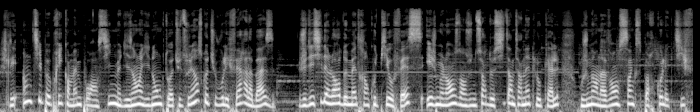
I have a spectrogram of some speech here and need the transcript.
je l'ai un petit peu pris quand même pour un signe me disant, et dis donc toi tu te souviens ce que tu voulais faire à la base? Je décide alors de mettre un coup de pied aux fesses et je me lance dans une sorte de site internet local où je mets en avant 5 sports collectifs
